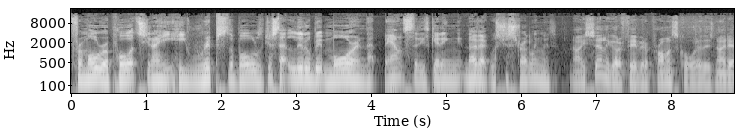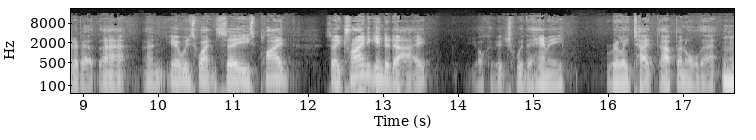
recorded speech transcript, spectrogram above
from all reports, you know, he, he rips the ball just that little bit more, and that bounce that he's getting, Novak was just struggling with. No, he's certainly got a fair bit of promise, Korda. There's no doubt about that. And yeah, we just wait and see. He's played, so he trained again today, Djokovic, with the hammy really taped up and all that. Mm-hmm.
